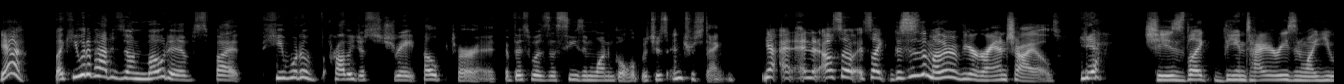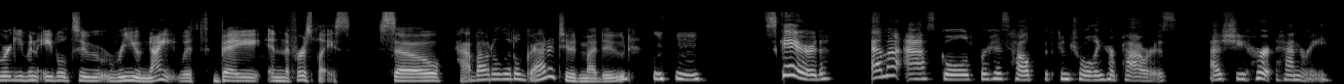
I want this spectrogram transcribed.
Yeah. Like he would have had his own motives, but he would have probably just straight helped her eh, if this was a season one gold, which is interesting. Yeah. And, and also, it's like, this is the mother of your grandchild. Yeah. She's like the entire reason why you were even able to reunite with Bae in the first place. So, how about a little gratitude, my dude? Mm-hmm. Scared, Emma asks Gold for his help with controlling her powers as she hurt Henry.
